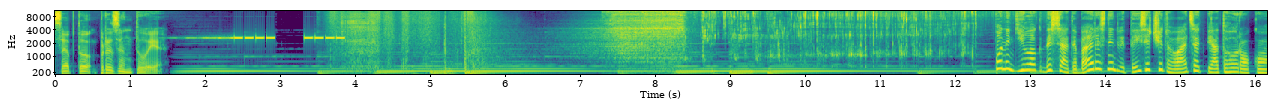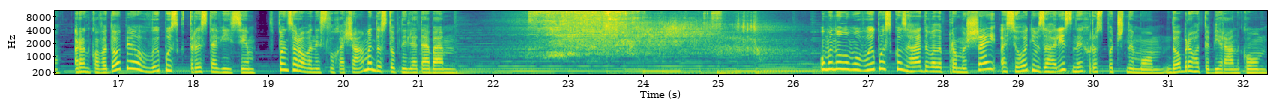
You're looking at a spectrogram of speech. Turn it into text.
Септо презентує. Понеділок, 10 березня 2025 року. Ранкове допіо, випуск 308. Спонсорований слухачами, доступний для тебе. У минулому випуску згадували про мишей, а сьогодні взагалі з них розпочнемо. Доброго тобі ранку.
